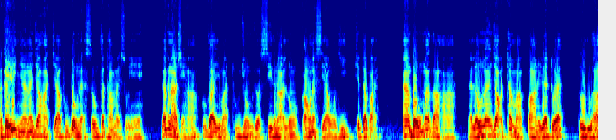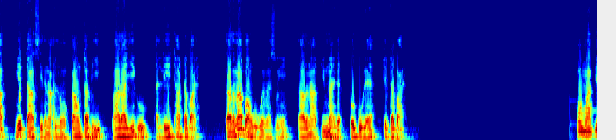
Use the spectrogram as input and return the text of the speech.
အကယ်၍ညံလန်းကြောင်းဟာကြာဖူးပုံနဲ့အစုံသက်ထားမယ်ဆိုရင်လက္ခဏာရှင်ဟာကုသရေးမှာထူးချွန်ပြီးတော့စေတနာအလွန်ကောင်းတဲ့ဆရာဝန်ကြီးဖြစ်တတ်ပါတယ်။အံပုံမတ်သားဟာ နှလုံးလန်းကြောင်းအထက်မှာပါနေတဲ့အတွက်ဒိုသူဟာမေတ္တာစေတနာအလွန်ကောင်းတတ်ပြီးဘာသာရေးကိုအလေးထားတတ်ပါတယ်။သာသနာပေါင်းကိုဝင်မယ်ဆိုရင်သာသနာပြုနိုင်တဲ့ပုဂ္ဂိုလ်လည်းဖြစ်တတ်ပါတယ်ပုံမှာပြ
